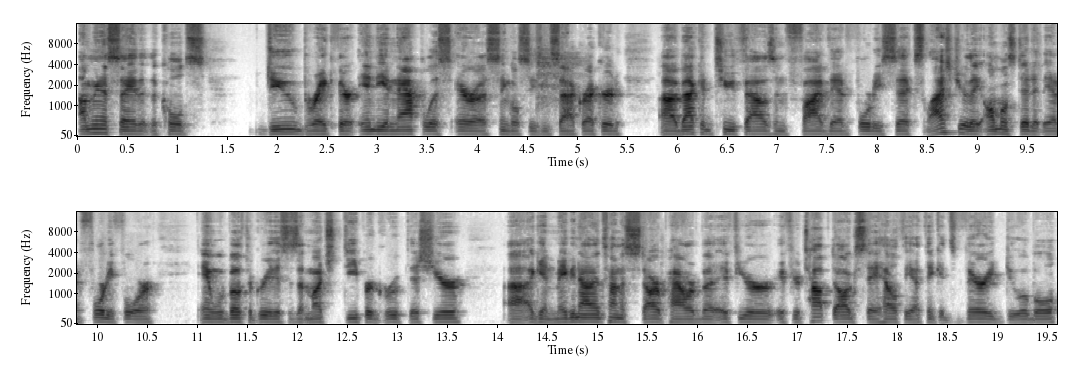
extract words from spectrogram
I'm going to say that the Colts do break their Indianapolis era single season sack record. Uh, back in 2005, they had 46. Last year, they almost did it. They had 44. And we both agree this is a much deeper group this year. Uh, again, maybe not a ton of star power, but if your if your top dogs stay healthy, I think it's very doable.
